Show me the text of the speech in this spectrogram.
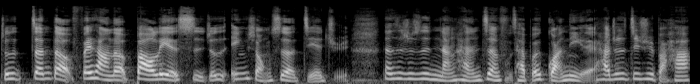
就是真的非常的爆裂式，就是英雄式的结局。但是就是南韩政府才不会管你嘞，他就是继续把他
